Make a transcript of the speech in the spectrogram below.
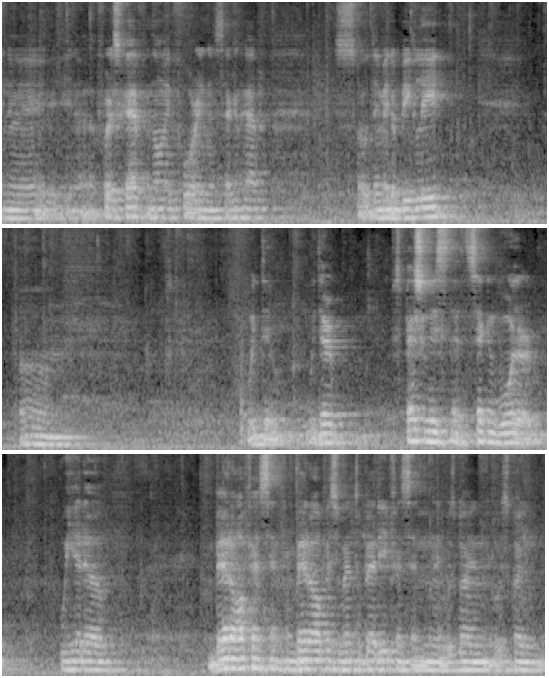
in a, in a first half and only four in the second half. So they made a big lead. Um, with the with their specialists at second quarter, we had a bad offense, and from bad offense we went to bad defense, and it was going it was going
